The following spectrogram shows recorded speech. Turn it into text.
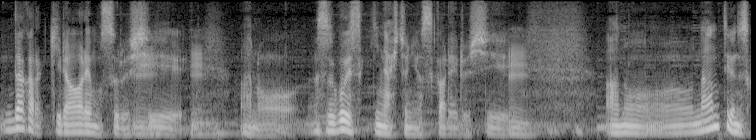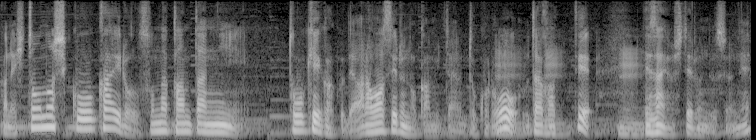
だから嫌われもするし、うん。あのすごい好きな人には好かれるし、うん。あのなんていうんですかね人の思考回路をそんな簡単に統計学で表せるのかみたいなところを疑ってうんデザインをしてるんですよね。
